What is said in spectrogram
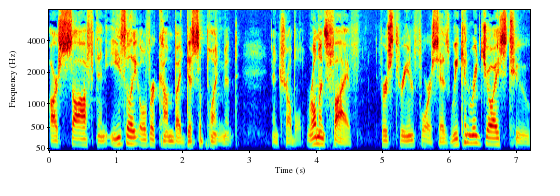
are soft and easily overcome by disappointment and trouble. Romans 5, verse 3 and 4 says, We can rejoice too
